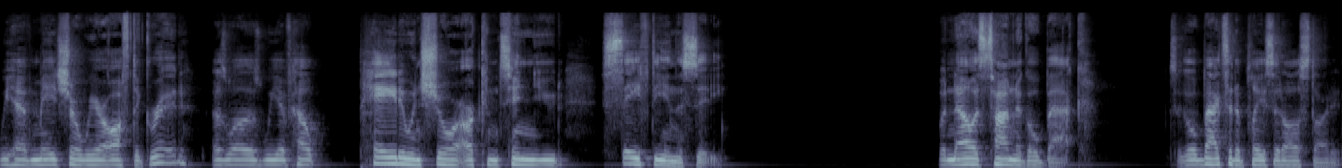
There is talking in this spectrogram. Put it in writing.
We have made sure we are off the grid, as well as we have helped pay to ensure our continued safety in the city. But now it's time to go back to go back to the place it all started.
